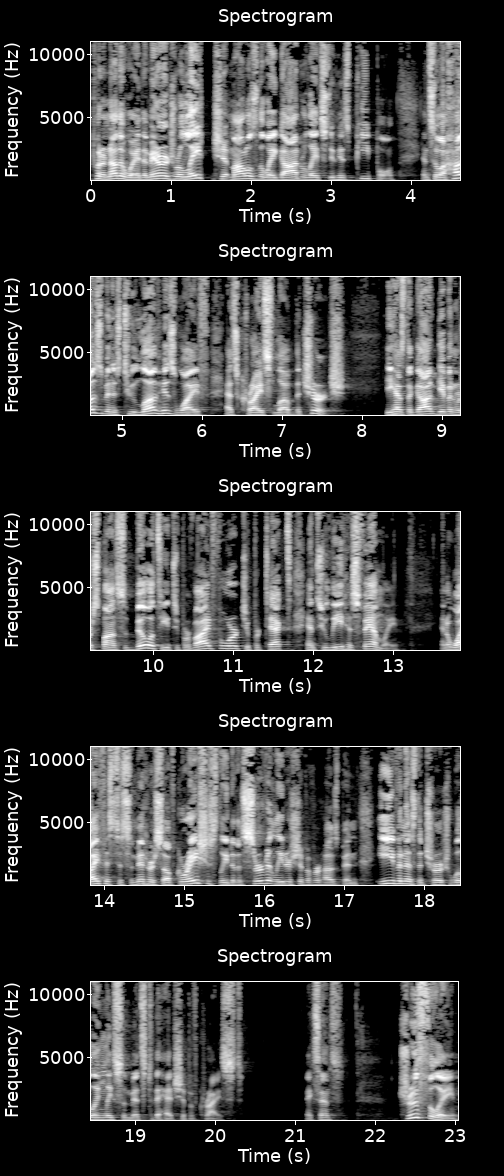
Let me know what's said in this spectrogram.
Put another way, the marriage relationship models the way God relates to his people. And so a husband is to love his wife as Christ loved the church. He has the God given responsibility to provide for, to protect, and to lead his family. And a wife is to submit herself graciously to the servant leadership of her husband, even as the church willingly submits to the headship of Christ. Make sense? Truthfully,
